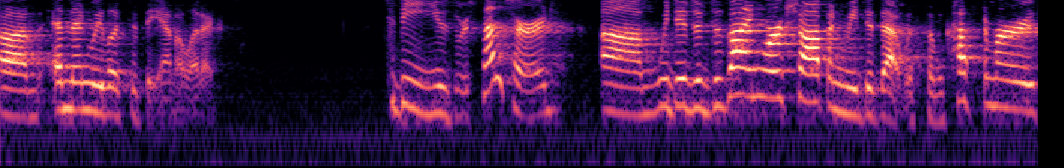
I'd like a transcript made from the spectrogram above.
Um, and then we looked at the analytics. To be user-centered, um, we did a design workshop, and we did that with some customers,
